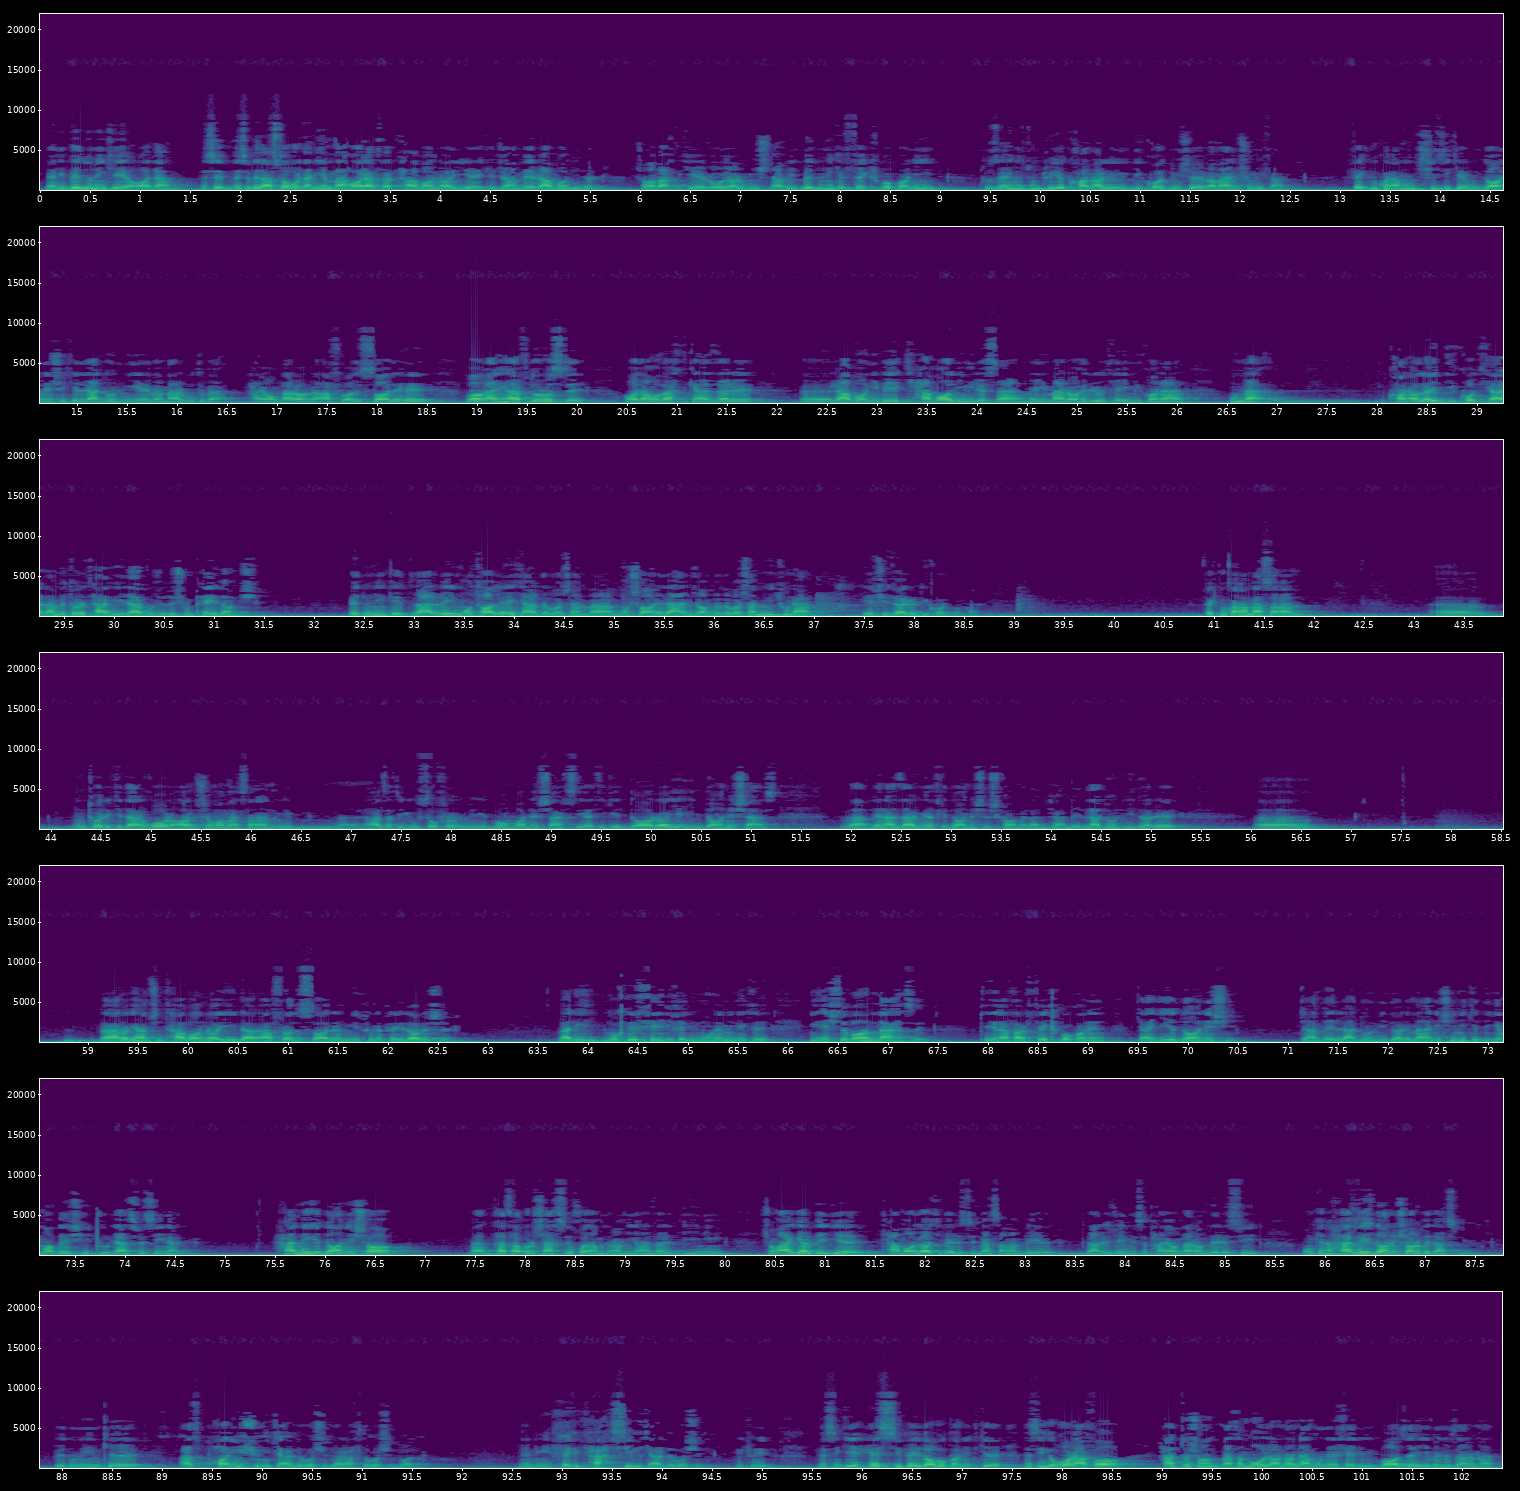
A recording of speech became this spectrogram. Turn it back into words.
یعنی بدون اینکه یه آدم مثل, مثل به دست آوردن یه مهارت و تواناییه که جنبه روانی داره. شما وقتی که رویا رو میشنوید بدون اینکه فکر بکنید تو ذهنتون توی کانالی دیکود میشه و معنیشو می‌فهمید. فکر می‌کنم اون چیزی که اون دانشی که لدنیه و مربوط به پیامبران و افراد صالحه واقعا این حرف درسته. آدما وقتی که از نظر روانی به یک کمالی می‌رسن و این مراحلی رو طی می‌کنن اون. کانال های دیکود کردن به طور طبیعی در وجودشون پیدا میشه. بدون اینکه ذره مطالعه کرده باشن و مشاهده انجام داده باشن می‌تونن یه چیزایی رو دیکود بکنن. فکر می‌کنم مثلا اونطوری که در قرآن شما مثلا حضرت یوسف رو می‌بینید به عنوان شخصیتی که دارای این دانش است و به نظر میاد که دانشش کاملا جنبه لدنی داره به هر حالی همچین توانایی در افراد سالم می‌تونه پیدا بشه. ولی نکته خیلی خیلی مهم اینه که این اشتباه محضه که یه نفر فکر بکنه که اگه یه دانشی جنبه لدنی داره معنیش اینه که دیگه ما بهش هیچ جور دسترسی نداریم. همه دانش ها من تصور شخصی خودم دارم میگم از نظر دینی شما اگر به یه کمالاتی برسید مثلا به درجه مثل پیامبران برسید ممکنه همه دانش ها رو به دست بیارید. بدون اینکه از پایین شروع کرده باشید و رفته باشید بالا. یعنی خیلی تحصیل کرده باشید. می‌تونید مثل اینکه یه حسی پیدا بکنید که مثل اینکه عرفا حتی شما مثلا مولانا نمونه خیلی واضحیه به نظر من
